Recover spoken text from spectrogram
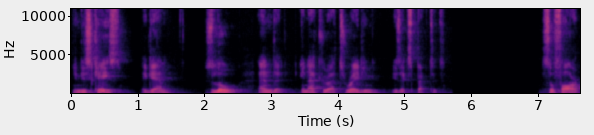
In this case, again, slow and inaccurate reading is expected. So far,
